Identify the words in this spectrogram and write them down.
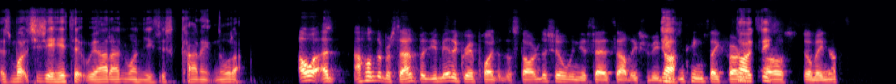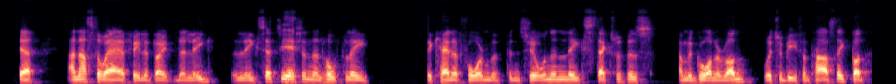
as much as you hate it, we are in one. You just can't ignore it. Oh, a hundred percent. But you made a great point at the start of the show when you said Celtic should be beating yeah. teams like Fernand no, I mean, that's, yeah, and that's the way I feel about the league, the league situation, yeah. and hopefully the kind of form we've been showing in the league sticks with us and we go on a run, which would be fantastic. But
